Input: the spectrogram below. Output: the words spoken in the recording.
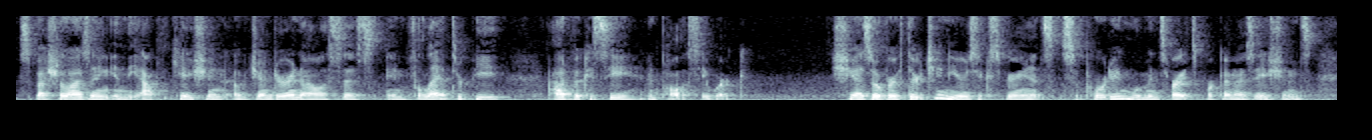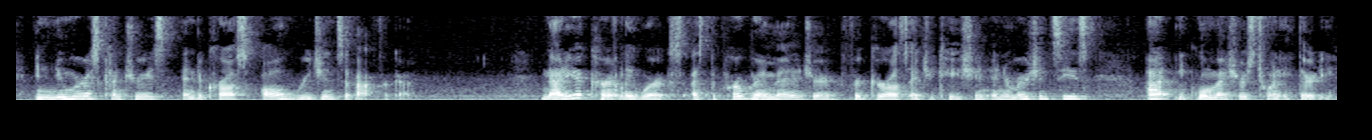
specializing in the application of gender analysis in philanthropy, advocacy, and policy work. She has over 13 years' experience supporting women's rights organizations in numerous countries and across all regions of Africa. Nadia currently works as the program manager for girls' education in emergencies at Equal Measures 2030.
